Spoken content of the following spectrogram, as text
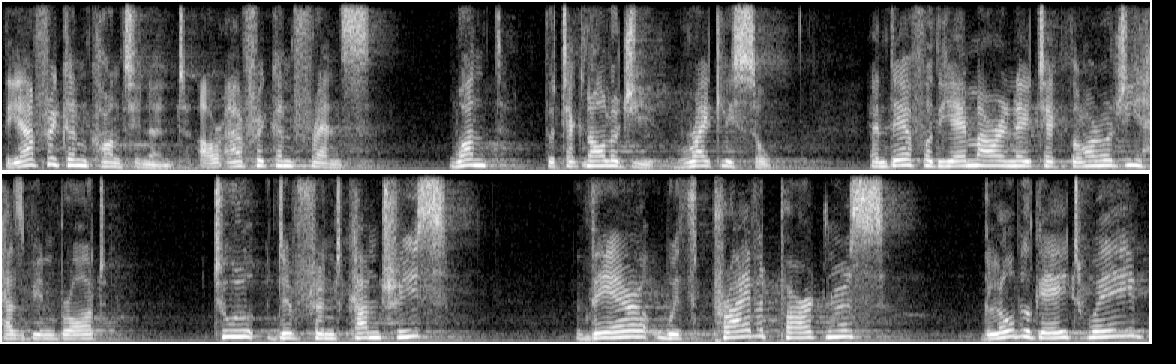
The African continent, our African friends, want the technology, rightly so. And therefore the mRNA technology has been brought to different countries. There, with private partners, Global Gateway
